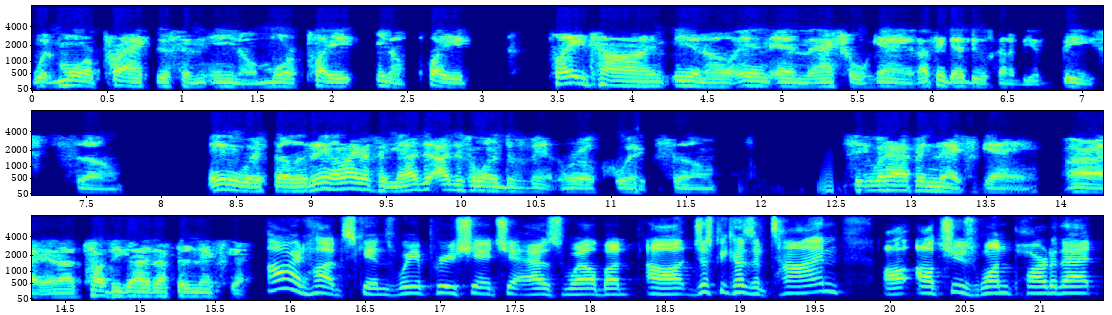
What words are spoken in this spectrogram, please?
with more practice and you know more play, you know, play play time, you know, in in actual games. I think that dude's going to be a beast. So anyway, fellas, you know, like I said, man, I just, I just wanted to vent real quick. So see what happened next game. All right, and I'll talk to you guys after the next game. All right, Hogskins, we appreciate you as well. But uh, just because of time, I'll, I'll, choose one part of that.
